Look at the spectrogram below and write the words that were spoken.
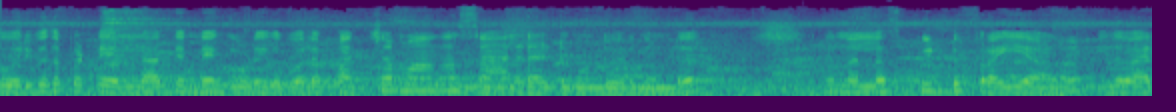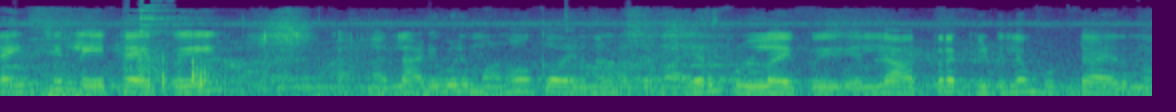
ഒരുവിധപ്പെട്ട എല്ലാത്തിന്റെയും കൂടെ ഇതുപോലെ പച്ചമാങ്ങ സാലഡായിട്ട് കൊണ്ടുവരുന്നുണ്ട്. ഇത് നല്ല സ്പിഡ് ഫ്രൈ ആണ്. ഇത് വരെ ഇച്ചിരി ലേറ്റ് ആയിപ്പോയി. നല്ല അടിപൊളി മണമൊക്കെ വരുന്നുണ്ട്. എന്റെ വയറ് ഫുള്ളായിപ്പോയി എല്ലാം അത്ര കിടിലം ഫുഡായിരുന്നു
